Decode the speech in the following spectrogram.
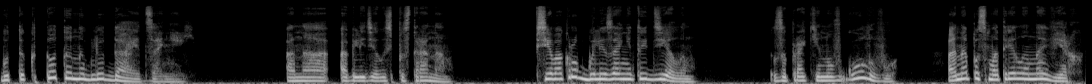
будто кто-то наблюдает за ней. Она огляделась по сторонам. Все вокруг были заняты делом. Запрокинув голову, она посмотрела наверх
